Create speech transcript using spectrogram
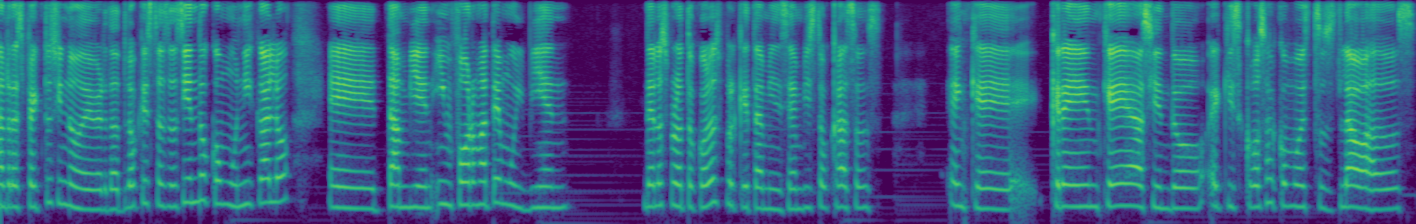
al respecto, sino de verdad lo que estás haciendo, comunícalo, eh, también infórmate muy bien de los protocolos porque también se han visto casos en que creen que haciendo X cosa como estos lavados,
